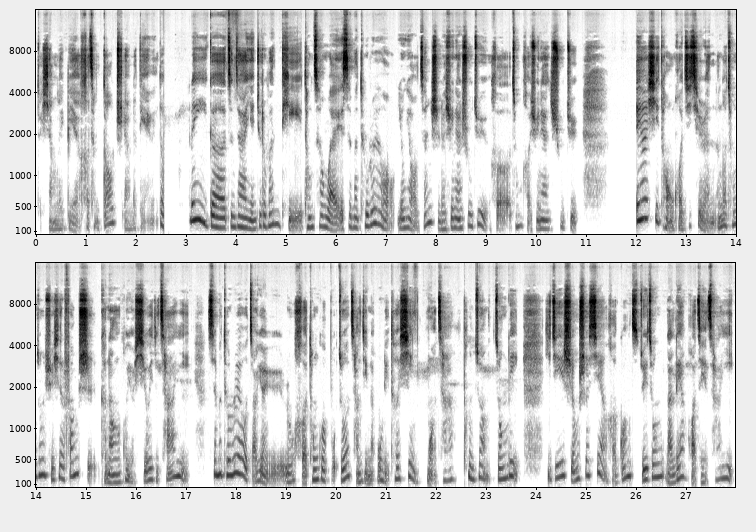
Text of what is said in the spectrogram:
对象类别合成高质量的点云。另一个正在研究的问题，通称为 Sim-to-Real，拥有真实的训练数据和综合训练数据。AI 系统或机器人能够从中学习的方式可能会有细微的差异。Sim-to-Real 着眼于如何通过捕捉场景的物理特性、摩擦、碰撞、重力，以及使用射线和光子追踪来量化这些差异，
